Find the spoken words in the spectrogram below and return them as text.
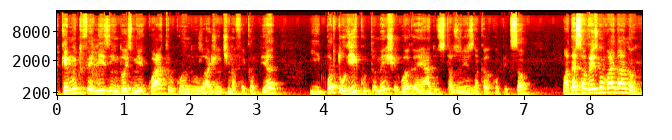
Fiquei muito feliz em 2004, quando a Argentina foi campeã, e Porto Rico também chegou a ganhar dos Estados Unidos naquela competição, mas dessa vez não vai dar, não.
